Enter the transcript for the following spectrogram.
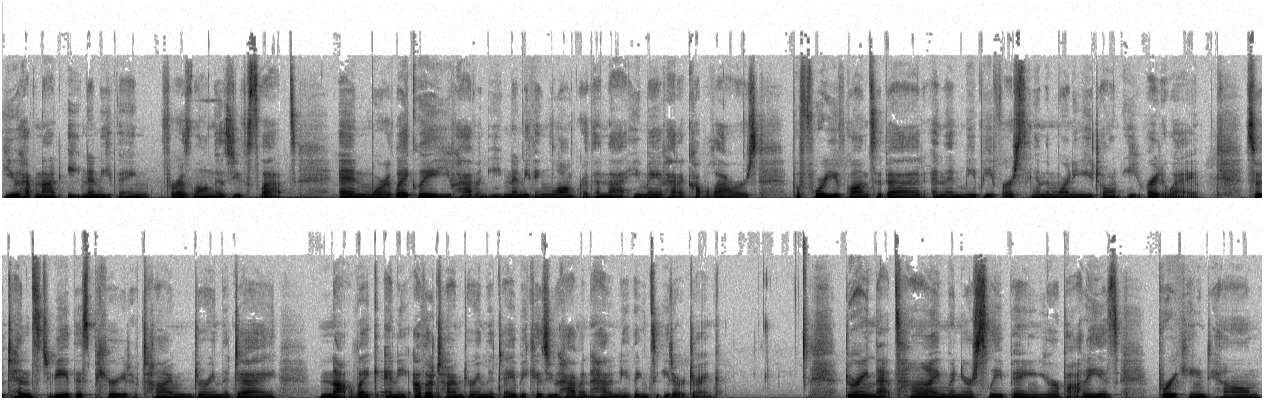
you have not eaten anything for as long as you've slept and more likely you haven't eaten anything longer than that. You may have had a couple hours before you've gone to bed, and then maybe first thing in the morning you don't eat right away. So it tends to be this period of time during the day, not like any other time during the day because you haven't had anything to eat or drink. During that time when you're sleeping, your body is breaking down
